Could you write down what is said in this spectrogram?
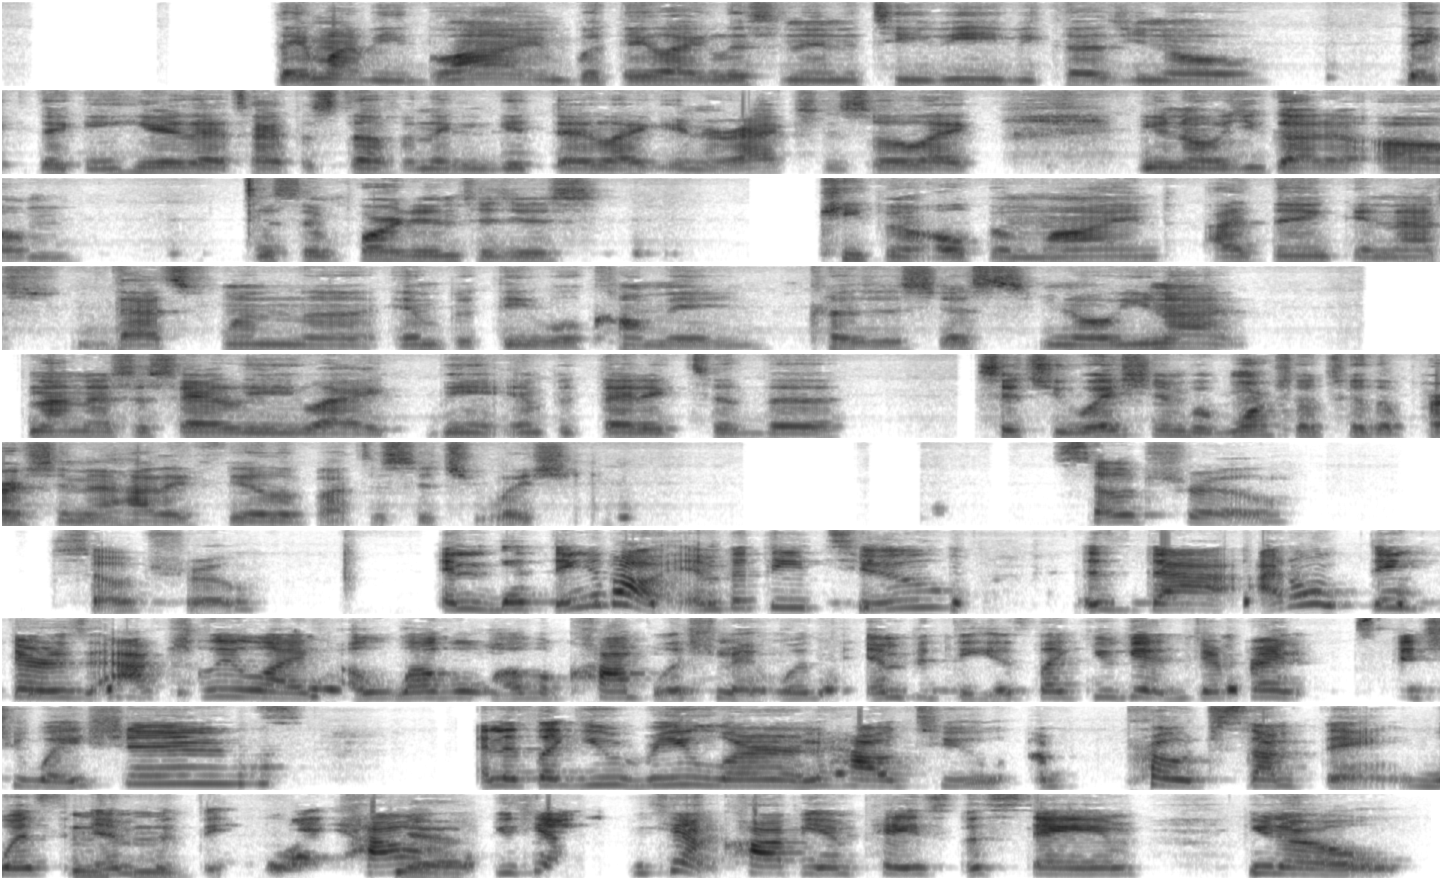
they might be blind, but they like listening to TV because you know they they can hear that type of stuff and they can get that like interaction. So like, you know, you gotta um, it's important to just keep an open mind. I think, and that's that's when the empathy will come in because it's just you know you're not not necessarily like being empathetic to the situation, but more so to the person and how they feel about the situation. So true. So true. And the thing about empathy too is that I don't think there's actually like a level of accomplishment with empathy. It's like you get different situations and it's like you relearn how to approach something with mm-hmm. empathy. Like how yeah. you can't you can't copy and paste the same, you know,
